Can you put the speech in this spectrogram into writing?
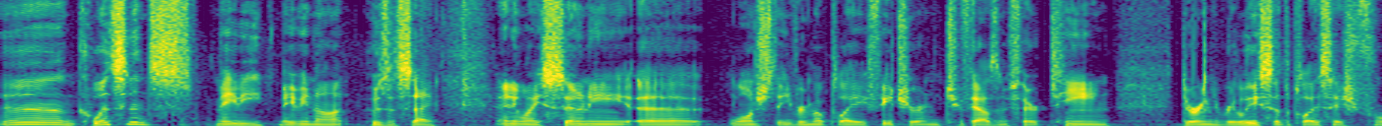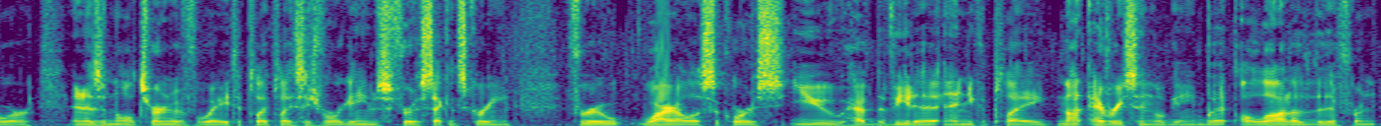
uh, coincidence? Maybe, maybe not. Who's to say? Anyway, Sony uh, launched the remote play feature in 2013 during the release of the PlayStation 4 and as an alternative way to play PlayStation 4 games for a second screen. Through wireless, of course, you have the Vita and you can play not every single game, but a lot of the different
